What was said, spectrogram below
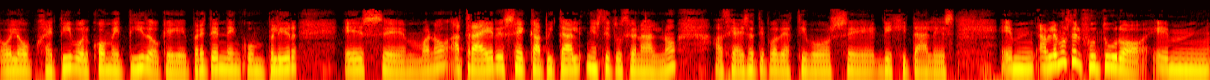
o el objetivo, el cometido que pretenden cumplir es, bueno, atraer ese capital institucional, ¿no? Hacia ese tipo de activos digitales. Em, hablemos del futuro Em,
